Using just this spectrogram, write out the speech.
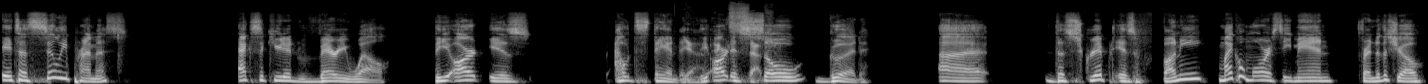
it's a silly premise executed very well the art is outstanding Yeah, the art is so good uh the script is funny michael moreci man friend of the show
